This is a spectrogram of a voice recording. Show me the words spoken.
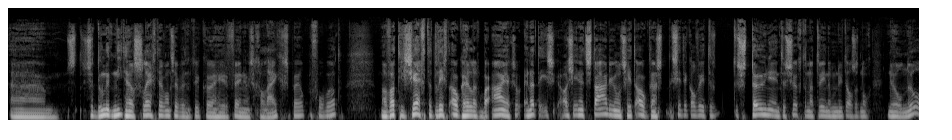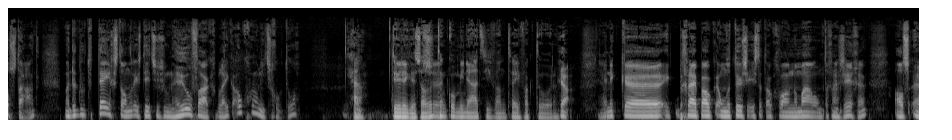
Ehm, ze, ze doen het niet heel slecht, hè, want ze hebben natuurlijk uh, Heerenveen gelijk gespeeld bijvoorbeeld. Maar wat hij zegt, het ligt ook heel erg bij Ajax. En dat is, als je in het stadion zit ook, dan zit ik alweer te, te steunen en te zuchten na 20 minuten als het nog 0-0 staat. Maar dat doet de tegenstander, is dit seizoen heel vaak gebleken, ook gewoon iets goed, toch? Ja, tuurlijk. Dus altijd Dus, eh, een combinatie van twee factoren. Ja, en ik, eh, ik begrijp ook, ondertussen is dat ook gewoon normaal om te gaan zeggen. Als eh,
